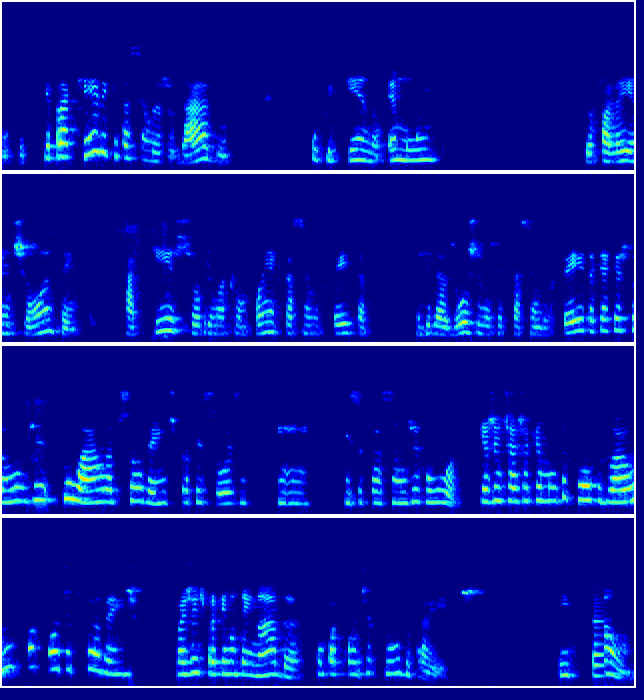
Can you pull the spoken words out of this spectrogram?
outro. Porque para aquele que está sendo ajudado, o pequeno é muito. Eu falei anteontem aqui sobre uma campanha que está sendo feita em Rio das Ostras, que está sendo feita, que é a questão de doar absorvente para pessoas em, em, em, situação de rua. E a gente acha que é muito pouco doar um pacote absorvente. Mas, gente, para quem não tem nada, um pacote é tudo para eles. Então,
